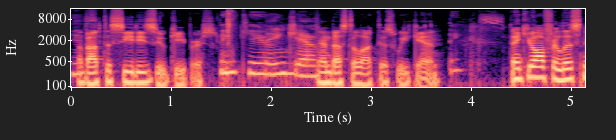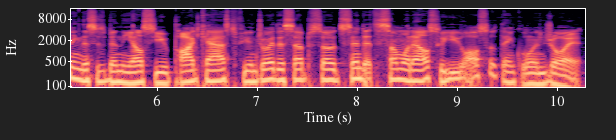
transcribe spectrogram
Yes. about the CD Zookeepers. Thank you. thank you. And best of luck this weekend. Thanks. Thank you all for listening. This has been the LCU podcast. If you enjoyed this episode, send it to someone else who you also think will enjoy it.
